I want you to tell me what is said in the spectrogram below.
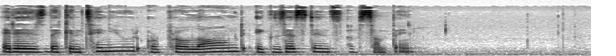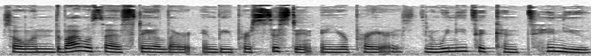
it is the continued or prolonged existence of something. So when the Bible says stay alert and be persistent in your prayers, then we need to continue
